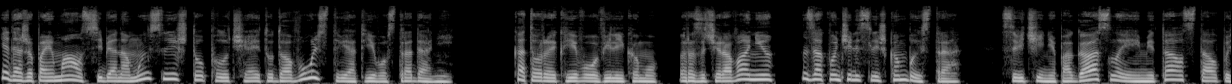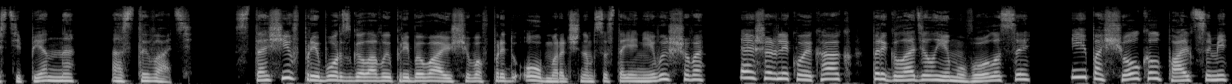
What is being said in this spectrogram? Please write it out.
и даже поймал себя на мысли, что получает удовольствие от его страданий, которые, к его великому разочарованию, закончились слишком быстро. Свечение погасло, и металл стал постепенно остывать. Стащив прибор с головы пребывающего в предобморочном состоянии высшего, Эшерли кое-как пригладил ему волосы и пощелкал пальцами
